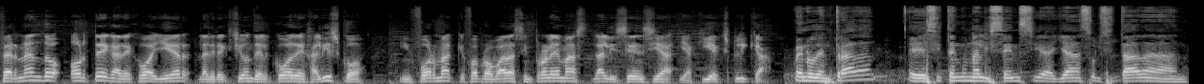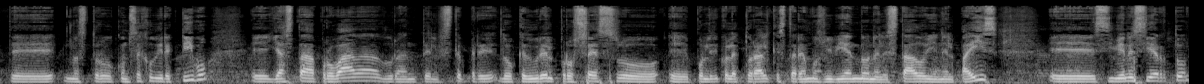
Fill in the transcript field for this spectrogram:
Fernando Ortega dejó ayer la dirección del CODE Jalisco. Informa que fue aprobada sin problemas la licencia y aquí explica. Bueno, de entrada, eh, sí tengo una licencia ya solicitada ante nuestro consejo directivo, eh, ya está aprobada durante este lo que dure el proceso eh, político electoral que estaremos viviendo en el estado y en el país. Eh, si bien es cierto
